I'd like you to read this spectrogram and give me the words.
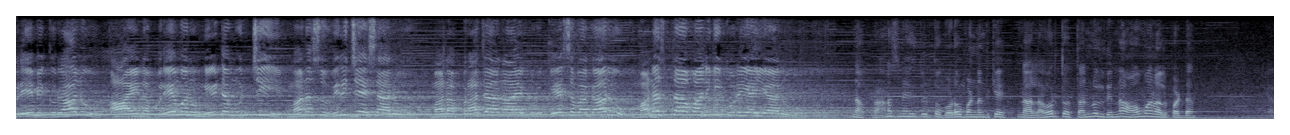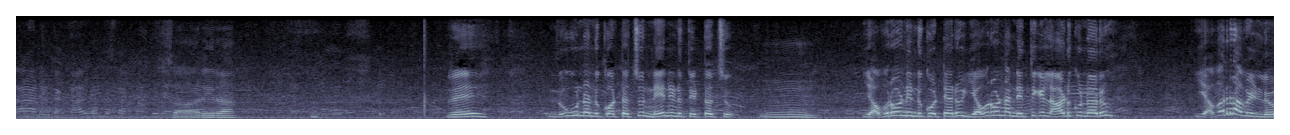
ప్రేమికురాలు ఆయన ప్రేమను నీట ముంచి మనసు విరిచేశారు. మన ప్రజానాయకుడు కేశవ గారు మనస్తాపానికి గురి అయ్యారు. నా ప్రాణ స్నేహితుడితో గొడవ పడినందుకే నా లవర్తో తన్నులు తిన్నా అవమానాలు పడ్డా. సారీరా. రే నువ్వు నన్ను కొట్టొచ్చు నేను నిన్ను తిట్టొచ్చు. ఎవరో నిన్ను కొట్టారు ఎవరో నన్ను ఎత్తికెళ్ళి ఆడుకున్నారు? ఎవర్రా వీళ్ళు?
